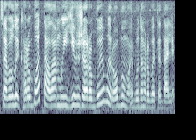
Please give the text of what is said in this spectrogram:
Це велика робота, але ми її вже робили, робимо і будемо робити далі.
